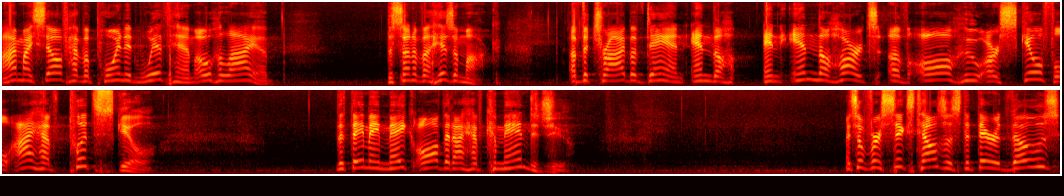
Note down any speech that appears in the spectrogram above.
I myself have appointed with him Oholiab, the son of Ahisamach, of the tribe of Dan, and, the, and in the hearts of all who are skillful, I have put skill, that they may make all that I have commanded you. And so, verse 6 tells us that there are those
